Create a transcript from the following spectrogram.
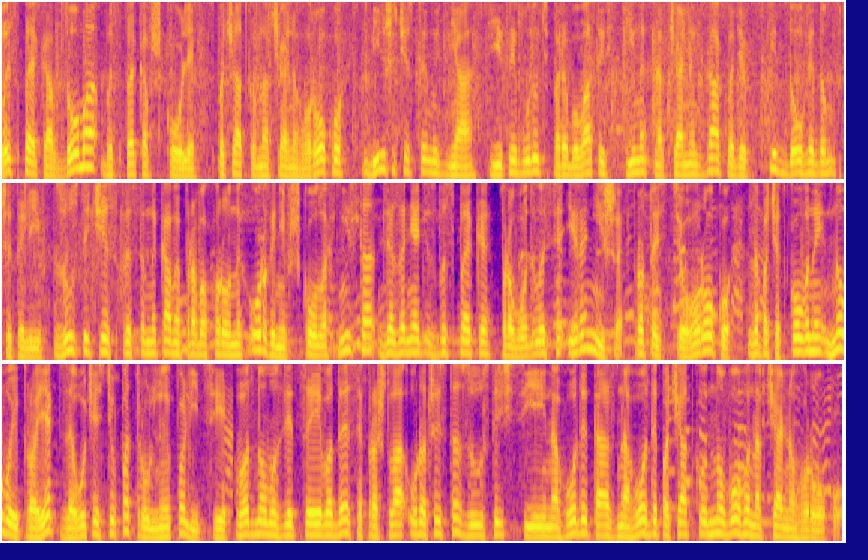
Безпека вдома, безпека в школі. З початком навчального року більшу частину дня діти будуть перебувати в стінах навчальних закладів під доглядом вчителів. Зустрічі з представниками правоохоронних органів в школах міста для занять з безпеки проводилися і раніше. Проте з цього року започаткований новий проєкт за участю патрульної поліції. В одному з ліцеїв Одеси пройшла урочиста зустріч з цієї нагоди та з нагоди початку нового навчального року.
